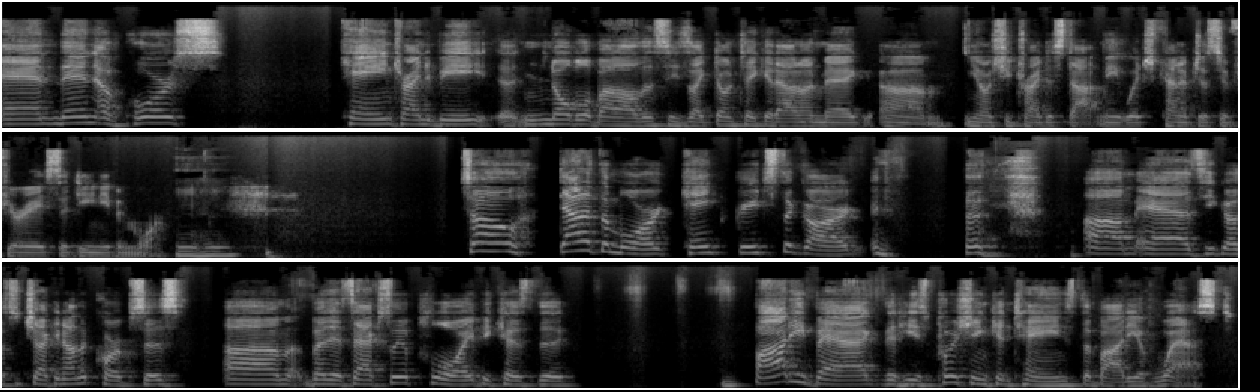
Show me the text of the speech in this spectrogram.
And then, of course, Cain trying to be uh, noble about all this. He's like, "Don't take it out on Meg." Um, you know, she tried to stop me, which kind of just infuriates the dean even more. Mhm. So down at the morgue, Cain greets the guard um, as he goes to checking on the corpses. Um, but it's actually a ploy because the body bag that he's pushing contains the body of West.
